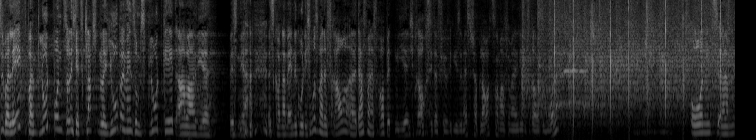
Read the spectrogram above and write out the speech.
überlegt, beim Blutbund soll ich jetzt klatschen oder jubeln, wenn es ums Blut geht, aber wir wissen ja, es kommt am Ende gut. Ich muss meine Frau, äh, darf meine Frau bitten hier, ich brauche sie dafür, für diese Message. Applaus nochmal für meine liebe Frau Simone. Und ähm,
